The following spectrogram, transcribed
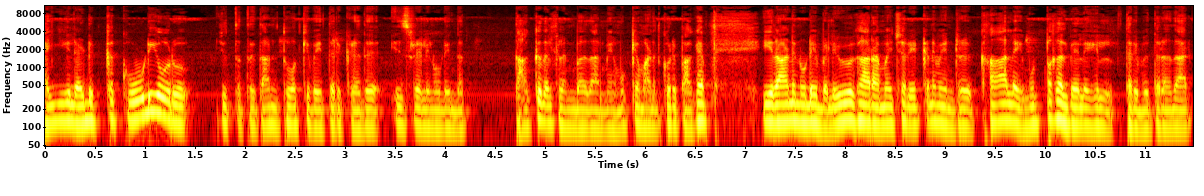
கையில் எடுக்கக்கூடிய ஒரு யுத்தத்தை தான் துவக்கி வைத்திருக்கிறது. இஸ்ரேலினுடைய இந்த தாக்குதல்கள் என்பதுதான் மிக முக்கியமானது. குறிப்பாக ஈரானினுடைய வெளிவிவகார அமைச்சர் ஏற்கனவே இன்று காலை முற்பகல் வேளையில் தெரிவித்திருந்தார்.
